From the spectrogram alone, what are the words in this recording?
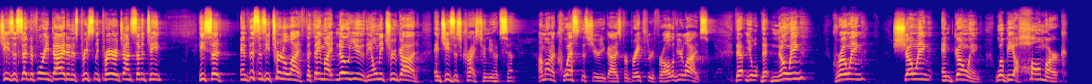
Jesus said before he died in his priestly prayer, in John 17, he said, And this is eternal life, that they might know you, the only true God, and Jesus Christ, whom you have sent. I'm on a quest this year, you guys, for breakthrough for all of your lives that, you'll, that knowing, growing, showing, and going will be a hallmark,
